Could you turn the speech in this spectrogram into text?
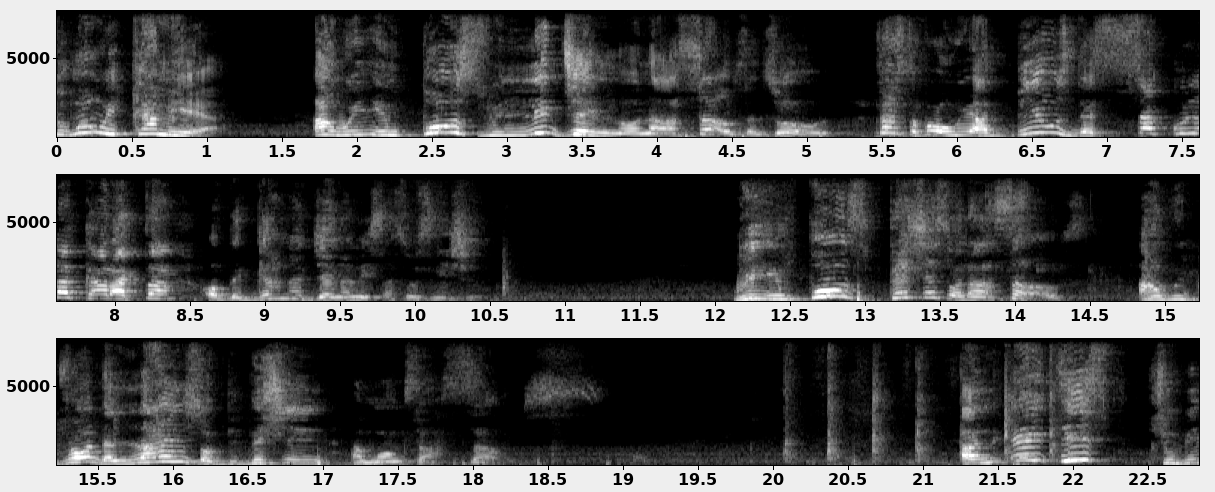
So when we come here and we impose religion on ourselves and so on, first of all, we abuse the secular character of the Ghana Journalists Association. We impose pressures on ourselves and we draw the lines of division amongst ourselves. An atheist should be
